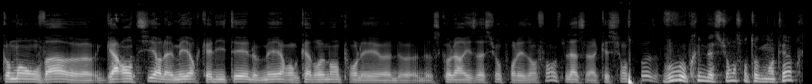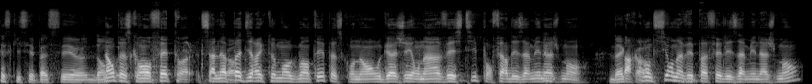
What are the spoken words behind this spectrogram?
comment on va euh, garantir la meilleure qualité, le meilleur encadrement pour les, de, scolarisation pour les enfants? Là, la question se pose. Vous, vos primes d'assurance ont augmenté après ce qui s'est passé dans Non, parce qu'en fait, ça n'a pas directement augmenté parce qu'on a engagé, on a investi pour faire des aménagements. Par contre, si on n'avait pas fait les aménagements,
